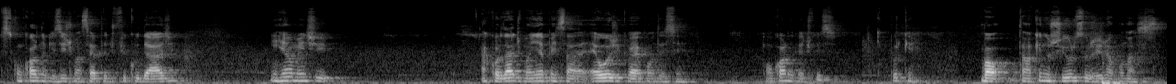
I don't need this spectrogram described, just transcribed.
Vocês concordam que existe uma certa dificuldade em realmente acordar de manhã e pensar, é hoje que vai acontecer? Concordam que é difícil? Por quê? Bom, então aqui no Shiur surgiram algumas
